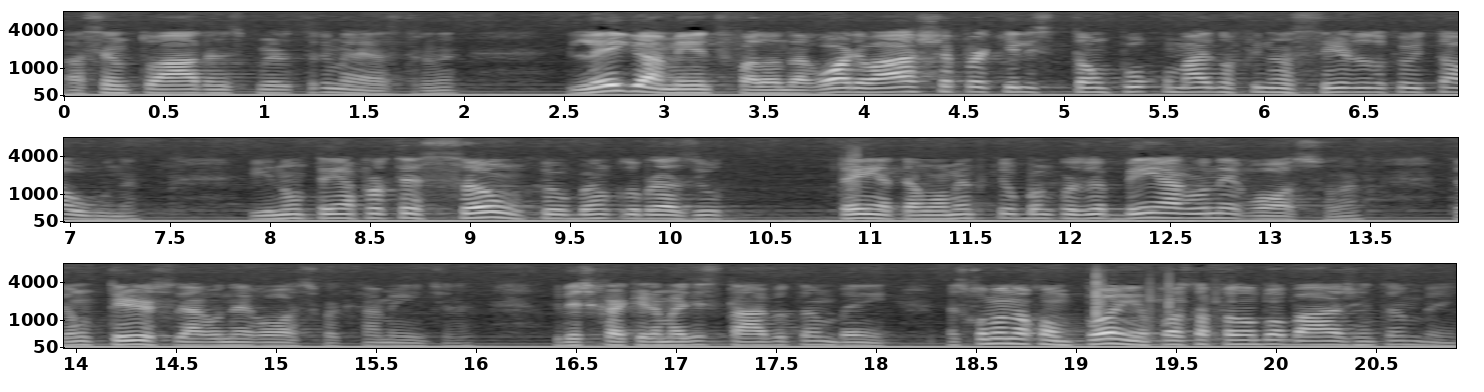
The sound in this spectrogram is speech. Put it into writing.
acentuada nesse primeiro trimestre, né leigamente falando agora, eu acho é porque eles estão um pouco mais no financeiro do que o Itaú, né? E não tem a proteção que o Banco do Brasil tem até o momento, que o Banco do Brasil é bem agronegócio, né? Tem um terço de agronegócio praticamente, né? Que deixa a carteira mais estável também. Mas como eu não acompanho, eu posso estar falando bobagem também.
